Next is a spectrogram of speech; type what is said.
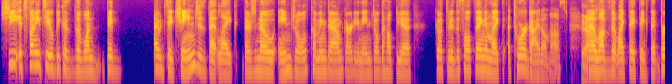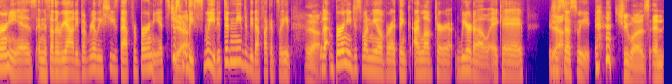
she it's funny too because the one big I would say change is that like there's no angel coming down guardian angel to help you go through this whole thing and like a tour guide almost Yeah. and I love that like they think that Bernie is in this other reality but really she's that for Bernie it's just Yeah. really sweet it didn't need to be that fucking sweet yeah but uh, Bernie just won me over I think I loved her weirdo aka it's Yeah. just so sweet She was. And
